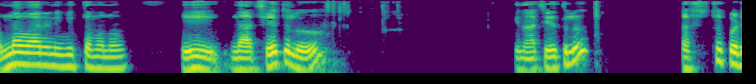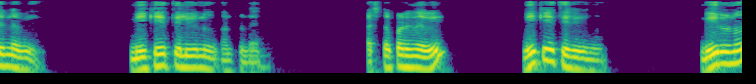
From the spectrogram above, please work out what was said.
ఉన్నవారి నిమిత్తమును ఈ నా చేతులు ఈ నా చేతులు కష్టపడినవి. మీకే తెలియను అంటున్నాయి. కష్టపడినవి మీకే తెలియను. మీరును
